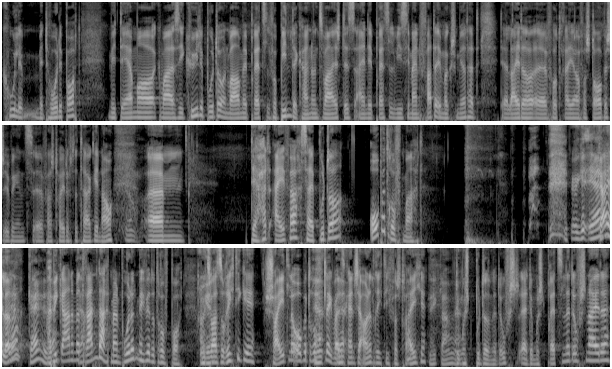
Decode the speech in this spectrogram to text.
coole Methode gebracht, mit der man quasi kühle Butter und warme Brezel verbinden kann. Und zwar ist das eine Brezel, wie sie mein Vater immer geschmiert hat, der leider äh, vor drei Jahren verstorben ist, übrigens äh, fast heute auf der Tag genau. Ähm, der hat einfach seine Butter oben drauf gemacht. Ja, Geil, oder? Ja, geil. Habe ja. ich gar nicht mehr dran gedacht. Mein Bruder hat mich wieder drauf gebracht. Und Okay. zwar so richtige Scheitler oben drauf gelegt, weil das kannst du ja auch nicht richtig verstreichen. Nee, klar. Du musst Butter nicht aufsch äh, du musst Brezel nicht aufschneiden.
